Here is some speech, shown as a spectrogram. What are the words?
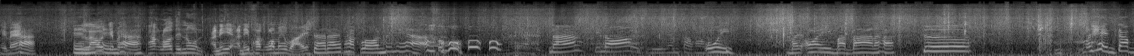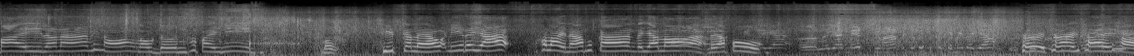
เห็นไหม ค่ะเห็นเราจะเห็นไปค่ะพักร้อนที่นู่น อันนี้อันนี้พักร้อนไม่ไหว จะได้พักร้อนไหมเนี่ย นะพี่น้องอุ้ยใบอ้อยบาดหน้านะคะ คือเห็นแต่ใบแล้วนะ พี่น้องเราเดินเข้าไปนี่บอกชิดกันแล้วนี่ระยะเท่าไหร่นะผู้การระยะล่องอะระยะปลูกระยะเออระยะเมตรใช่ไหมไม่ใช่ไม่ใช่ไม่ใช่เมตรระยะใช่ใช่ใช่ค่ะ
